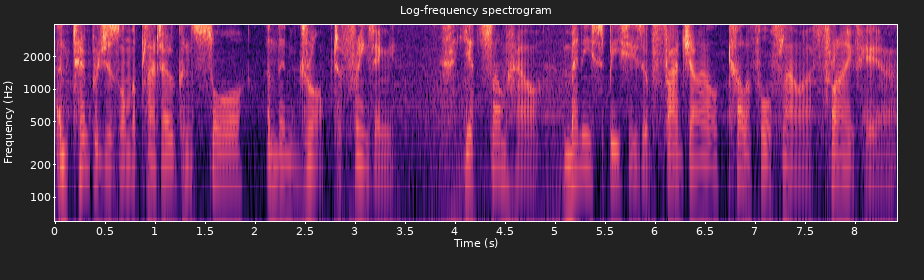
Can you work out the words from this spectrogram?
And temperatures on the plateau can soar and then drop to freezing. Yet somehow, many species of fragile, colourful flower thrive here.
